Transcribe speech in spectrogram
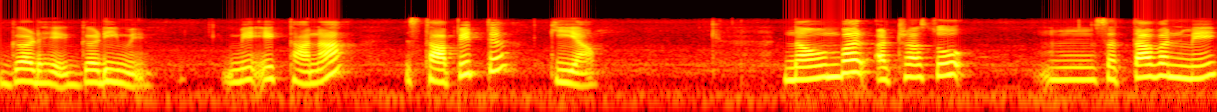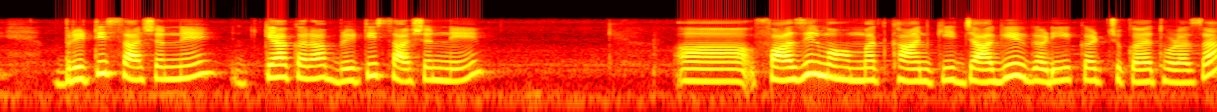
गढ़ है गढ़ी में में एक थाना स्थापित किया। नवंबर अठारह में ब्रिटिश शासन ने क्या करा? ब्रिटिश शासन ने फाजिल मोहम्मद खान की जागीर गढ़ी कट चुका है थोड़ा सा।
